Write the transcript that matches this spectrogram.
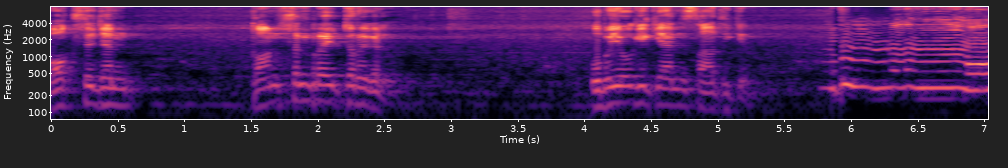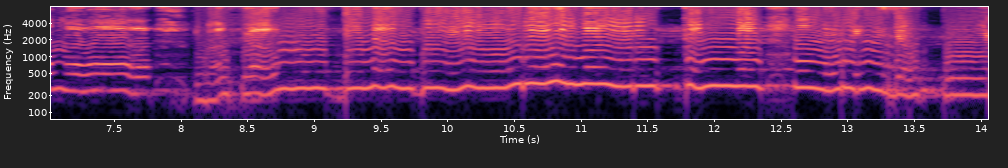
ഓക്സിജൻ കോൺസെൻട്രേറ്ററുകൾ ഉപയോഗിക്കാൻ സാധിക്കും. അറിഞ്ഞപ്പോൾ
